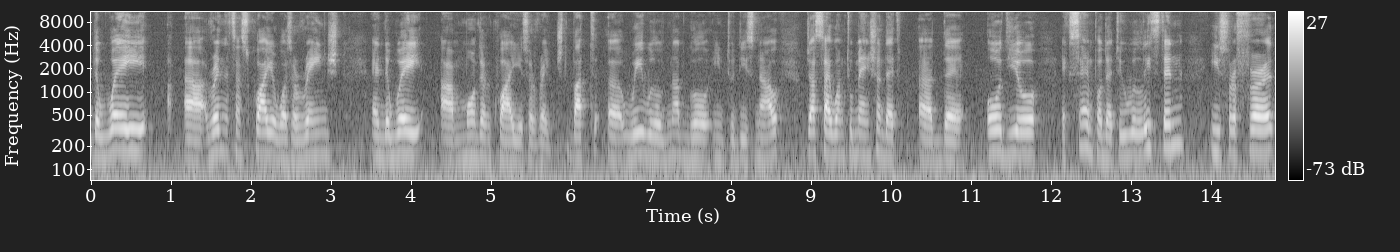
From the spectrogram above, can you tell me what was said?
the way Renaissance choir was arranged and the way uh, modern choir is arranged. But uh, we will not go into this now. Just I want to mention that uh, the audio example that you will listen is referred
